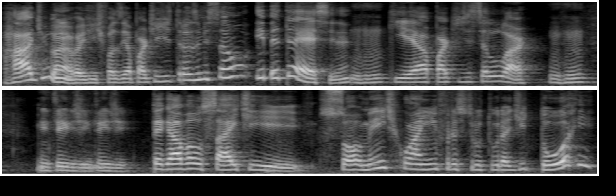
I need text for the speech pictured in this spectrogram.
Rádio, a gente fazia a parte de transmissão e BTS, né? Uhum, Que é a parte de celular. uhum. Entendi, entendi. Pegava o site somente com a infraestrutura de torre,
